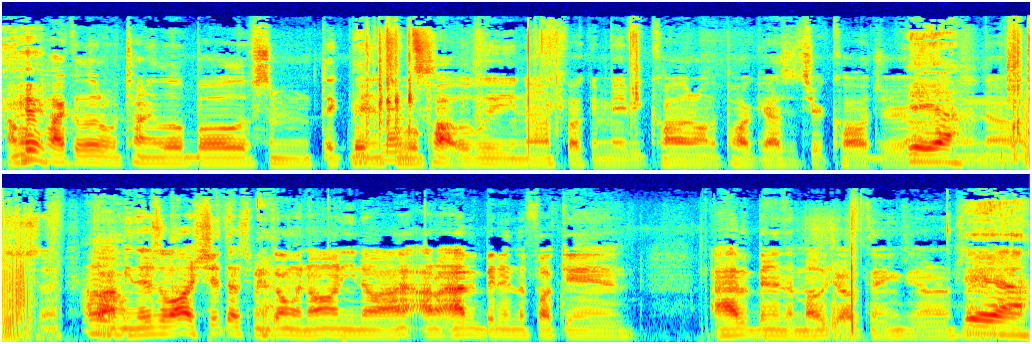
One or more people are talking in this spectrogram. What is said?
I'm gonna pack a little tiny little bowl of some thick Thick mints, and we'll probably, you know, fucking maybe call it on the podcast. It's your. I Yeah, yeah. don't really know. Just, uh, but I Um, mean, there's a lot of shit that's been yeah. going on. You know, I I don't I haven't been in the fucking, I haven't been in the mojo things. You know what I'm saying? Yeah.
